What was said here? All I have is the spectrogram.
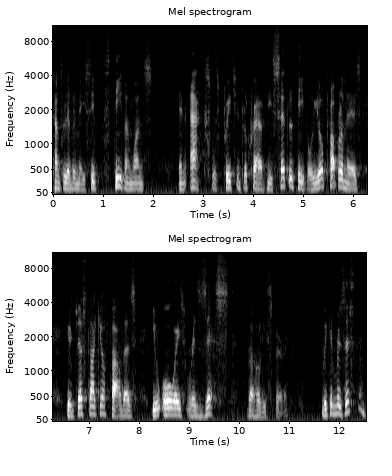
come to live in me. See, Stephen once in Acts was preaching to a crowd, and he said to the people, Your problem is you're just like your fathers you always resist the Holy Spirit. We can resist him.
